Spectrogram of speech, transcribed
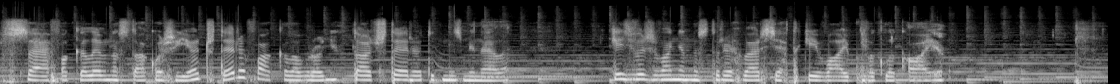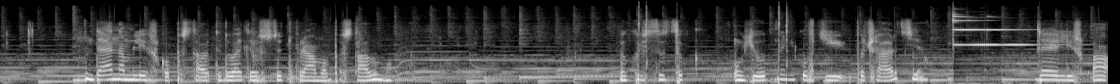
Все, факели в нас також є. Чотири факела вроді. Та, чотири тут не змінили. Якесь виживання на старих версіях такий вайб викликає. Де нам ліжко поставити? Давайте ось тут прямо поставимо. Якось тут так уютненько в тій печерці. Де ліжко? А.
